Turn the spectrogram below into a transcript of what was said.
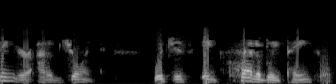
finger out of joint, which is incredibly painful.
